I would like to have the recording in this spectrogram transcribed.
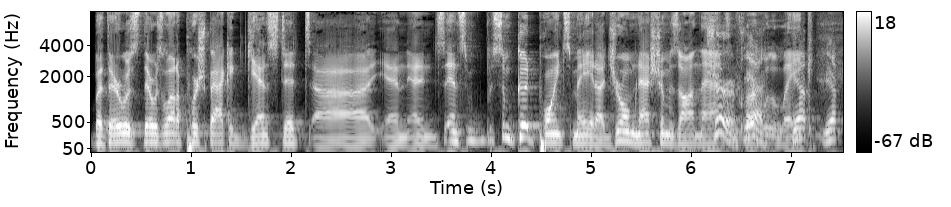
but there was there was a lot of pushback against it, uh, and and and some some good points made. Uh, Jerome Nesham is on that sure. from Clark yeah. Lake. Yep. Yep.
